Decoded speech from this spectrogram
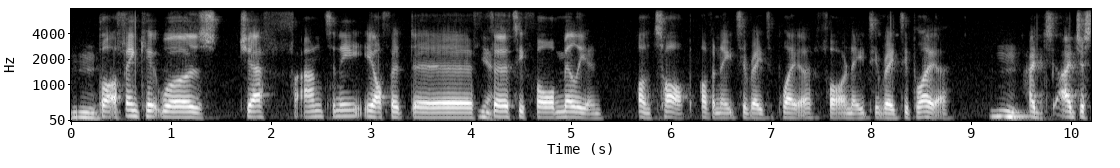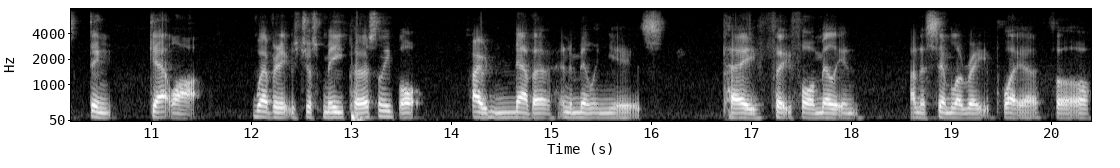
Mm. But I think it was Jeff Anthony. He offered uh, yeah. 34 million on top of an 80 rated player for an 80 rated player. Mm. I, I just didn't get that. Whether it was just me personally, but I would never in a million years pay 34 million and a similar rated player for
